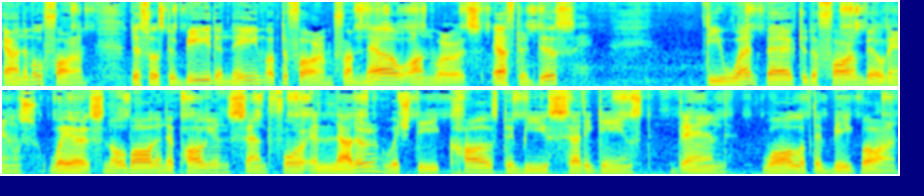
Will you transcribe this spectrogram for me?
Animal Farm. This was to be the name of the farm from now onwards. After this, they went back to the farm buildings, where Snowball and Napoleon sent for a ladder which they caused to be set against end wall of the big barn.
